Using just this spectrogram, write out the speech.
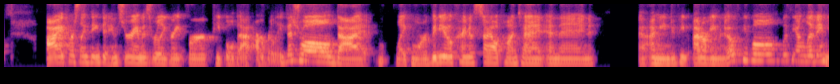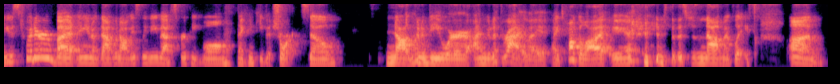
I personally think that Instagram is really great for people that are really visual, that like more video kind of style content. And then I mean, do people, I don't even know if people with Young Living use Twitter, but you know, that would obviously be best for people that can keep it short. So not going to be where I'm going to thrive. I, I talk a lot and this is not my place. Um,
